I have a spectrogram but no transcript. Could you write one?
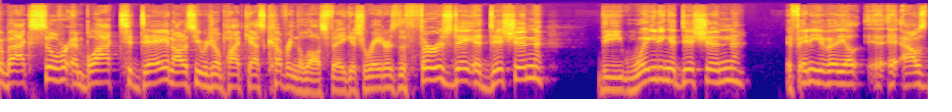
Welcome back, Silver and Black today, an Audacy original podcast covering the Las Vegas Raiders, the Thursday edition, the waiting edition. If anybody else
